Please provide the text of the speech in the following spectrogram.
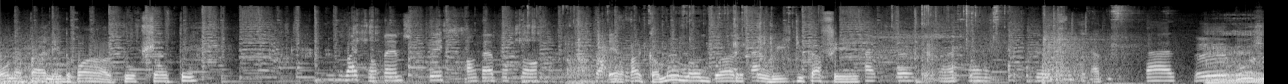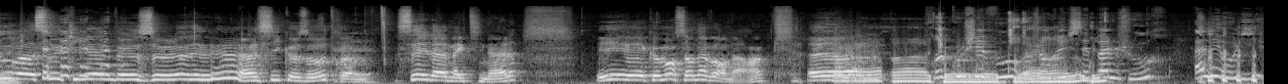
On n'a pas les droits pour chanter. On va quand même souper en important. Et on va quand même en boire oui, du café. Euh, bonjour à ceux qui viennent de se lever ainsi qu'aux autres. C'est la matinale. Et euh, commence à en avoir marre. Hein. Euh, Recouchez-vous, aujourd'hui c'est pas le jour. Allez au lit.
